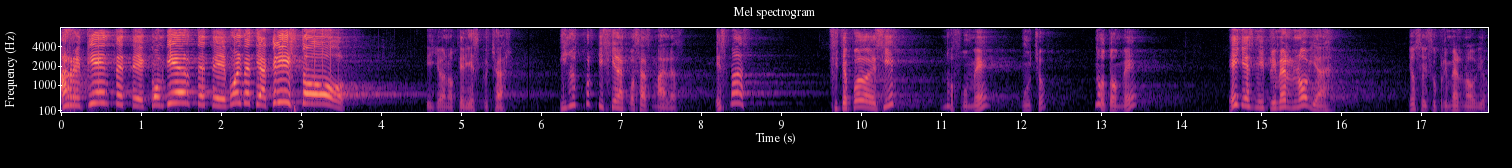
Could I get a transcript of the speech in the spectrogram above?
Arrepiéntete, conviértete, vuélvete a Cristo. Y yo no quería escuchar. Y no es porque hiciera cosas malas. Es más, si te puedo decir, no fumé mucho, no tomé. Ella es mi primer novia. Yo soy su primer novio.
